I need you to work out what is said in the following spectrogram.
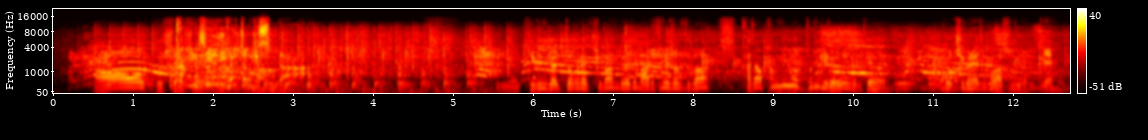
아우 굿샷이에요. 강지은이 결정짓습니다. 네, 길은 결정을 했지만 그래도 마르티네 선수가 가장 확률 높은 길을 이렇게 코칭을 해준 것 같습니다. 예.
